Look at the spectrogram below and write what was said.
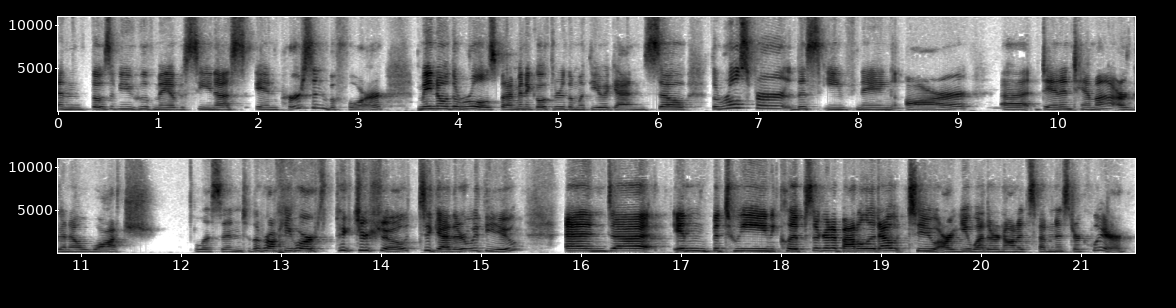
And those of you who may have seen us in person before may know the rules, but I'm going to go through them with you again. So, the rules for this evening are uh, Dan and Tama are going to watch, listen to the Rocky Horror Picture Show together with you. And uh, in between clips, they're going to battle it out to argue whether or not it's feminist or queer.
